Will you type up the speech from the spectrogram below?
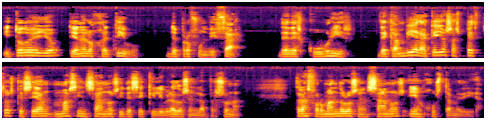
Y todo ello tiene el objetivo de profundizar, de descubrir, de cambiar aquellos aspectos que sean más insanos y desequilibrados en la persona, transformándolos en sanos y en justa medida.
